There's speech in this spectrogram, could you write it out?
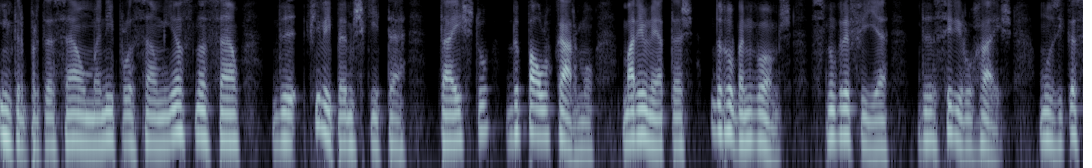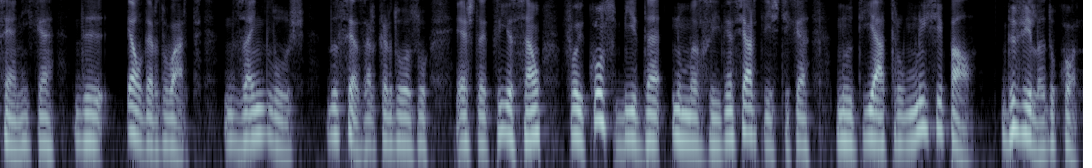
Interpretação, manipulação e encenação de Filipa Mesquita. Texto de Paulo Carmo. Marionetas de Ruben Gomes. Cenografia de Cirilo Reis. Música cênica de Helder Duarte. Desenho de luz de César Cardoso. Esta criação foi concebida numa residência artística no Teatro Municipal de Vila do Conde.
